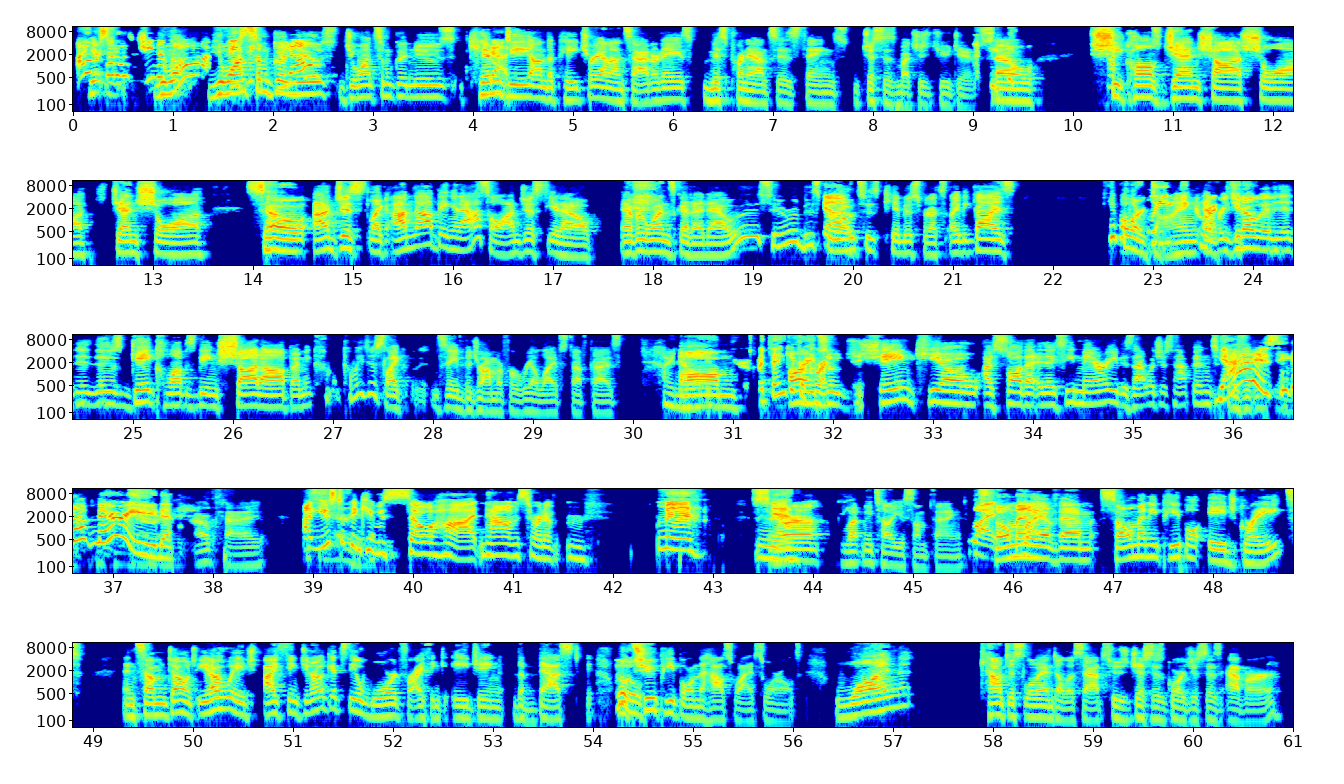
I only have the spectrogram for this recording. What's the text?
I always thought it was Gina You want, you want some good news? Do you want some good news? Kim Yes. D on the Patreon on Saturdays mispronounces things just as much as you do. So she calls Jen Shaw Shaw, Jen Shaw. So I'm just like, I'm not being an asshole. I'm just, you know, everyone's gonna now, "Oh, Sarah mispronounces Kim mispronounces. I mean, guys, people are Please dying. Every, you know, there- there- there's gay clubs being shot up. I mean, come, can we just like save the drama for real life stuff, guys? I know. Um, but thank you all for right, so correcting me. Shane Keough, I saw that. Is he married? Is that what just happened? Is it- Yes, he got married. Okay. I used to think he was so hot. Now I'm sort of mm, meh. Sarah, let me tell you something. What? So many What? of them, so many people age great and some don't. You know who age? I think, you know, who gets the award for, I think, aging the best. Well, two people in the housewives world. One, Countess Luann de Lesseps, who's just as gorgeous as ever.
